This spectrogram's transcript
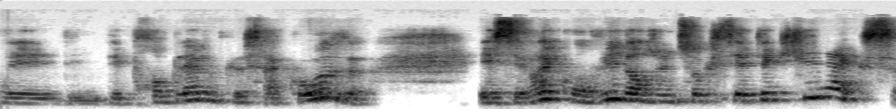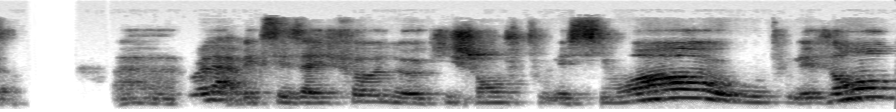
des, des problèmes que ça cause. Et c'est vrai qu'on vit dans une société Kleenex. Euh, voilà, avec ces iPhones euh, qui changent tous les six mois ou tous les ans.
